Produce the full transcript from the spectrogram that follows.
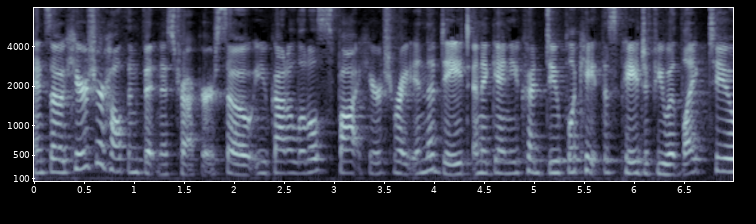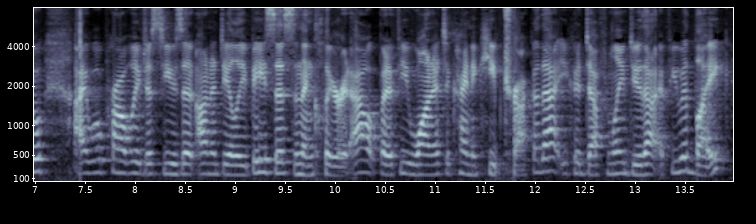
And so here's your health and fitness tracker. So you've got a little spot here to write in the date. And again, you could duplicate this page if you would like to. I will probably just use it on a daily basis and then clear it out. But if you wanted to kind of keep track of that, you could definitely do that if you would like.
